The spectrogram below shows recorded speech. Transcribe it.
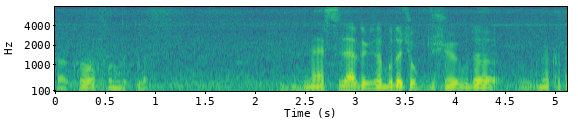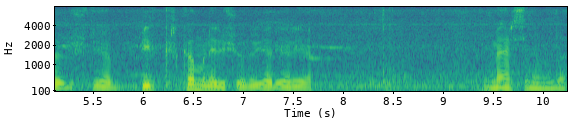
kakao, fındıklı. Mersiler de güzel. Bu da çok düşüyor. Bu da ne kadar düştü ya? 1.40'a mı ne düşüyordu yarı yarıya? Mersin'in bu da.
